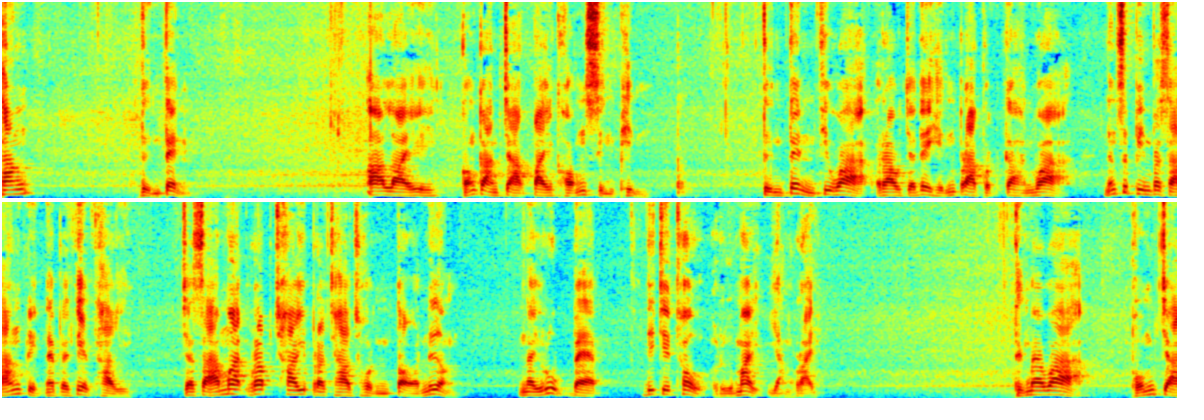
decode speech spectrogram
ทั้งตื่นเต้น อาลัยของการจากไปของสิ่งพิมพ์ ตื่นเต้นที่ว่าเราจะได้เห็นปรากฏการณ์ว่า หนังสือพิมพ์ภาษาอังกฤษในประเทศไทย จะสามารถรับใช้ประชาชนต่อเนื่อง ในรูปแบบดิจิทัลหรือไม่อย่างไร ถึงแม้ว่าผมจะ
